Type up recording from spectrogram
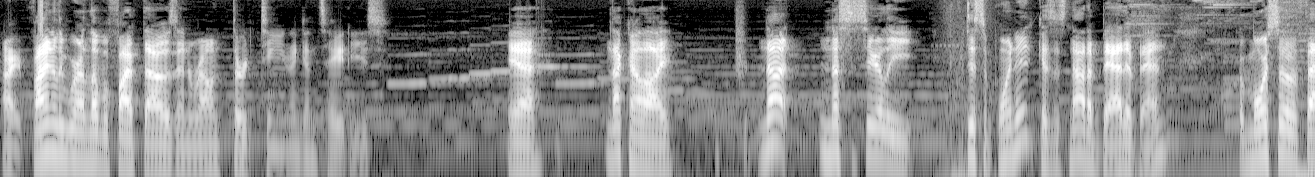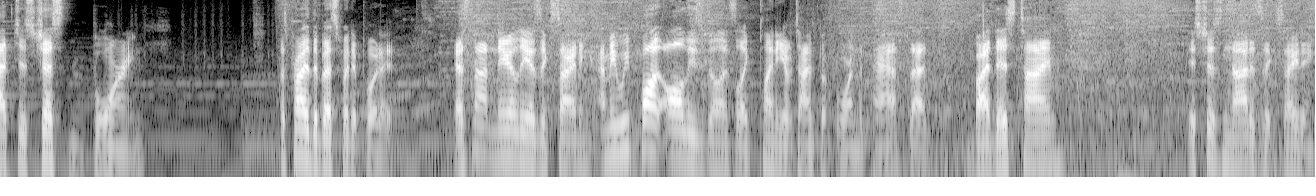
Alright, finally we're on level 5000, round 13 against Hades. Yeah, not gonna lie. Not necessarily disappointed because it's not a bad event, but more so the fact it's just boring. That's probably the best way to put it. It's not nearly as exciting. I mean, we fought all these villains like plenty of times before in the past that by this time, it's just not as exciting.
